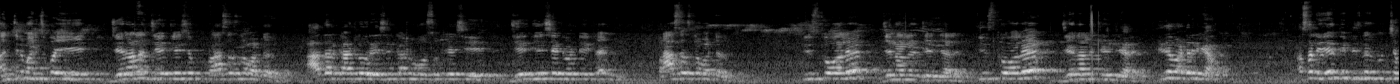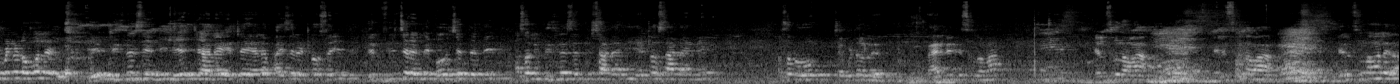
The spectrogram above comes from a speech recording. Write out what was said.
మంచిని మర్చిపోయి జనాలను చేంజ్ చేసే ప్రాసెస్లో పడ్డారు. ఆధార్ కార్డులో రేషన్ కార్డులు వసూలు చేసి చేంజ్ చేసేటువంటి టైం ప్రాసెస్లో పడ్డారు. తీసుకోవాలి జనాలను చేంజ్ చేయాలి. తీసుకోవాలి జనాలను చేంజ్ చేయాలి. ఇదే పడ్డారు ఇక. అసలు ఏంది బిజినెస్ గురించి చెప్పేటట్టు అవ్వలేదు. ఏ బిజినెస్ ఏంటి ఏం చేయాలి ఎట్లా చేయాలి పైసలు ఎట్లా వస్తాయి దీని ఫ్యూచర్ ఏంటి భవిష్యత్తు ఏంటి అసలు బిజినెస్ ఎందుకు స్టార్ట్ అయింది ఎట్లా స్టార్ట్ అయింది? అసలు చెప్పడం లేదు. బయట తీసుకుందామా? తెలుసుకున్నావా తెలుసుకున్నావా తెలుసుకున్నావా లేదా?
